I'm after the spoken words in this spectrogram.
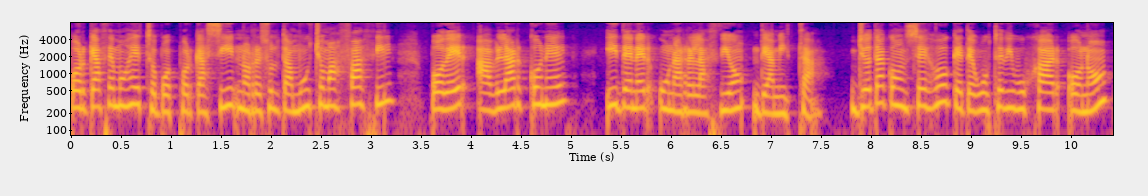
¿Por qué hacemos esto? Pues porque así nos resulta mucho más fácil poder hablar con él y tener una relación de amistad. Yo te aconsejo que te guste dibujar o no,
